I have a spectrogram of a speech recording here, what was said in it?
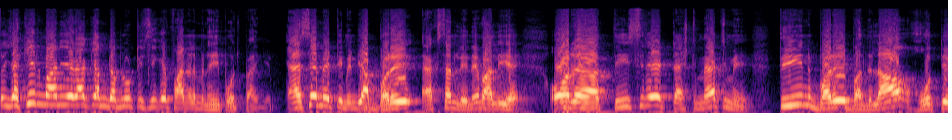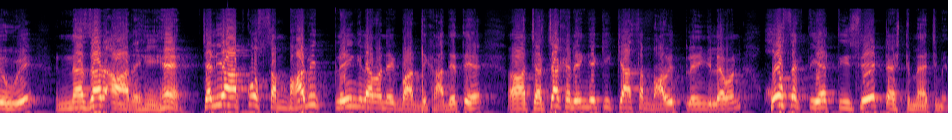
तो यकीन मानिएगा कि हम डब्ल्यू के फाइनल में नहीं पहुँच पाएँगे। ऐसे में टीम इंडिया बड़े एक्शन लेने वाली है और तीसरे टेस्ट मैच में तीन बड़े बदलाव होते हुए नज़र आ रहे हैं। चलिए आपको संभावित प्लेइंग इलेवन एक बार दिखा देते हैं। चर्चा करेंगे कि क्या संभावित प्लेइंग इलेवन हो सकती है तीसरे टेस्ट मैच में।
